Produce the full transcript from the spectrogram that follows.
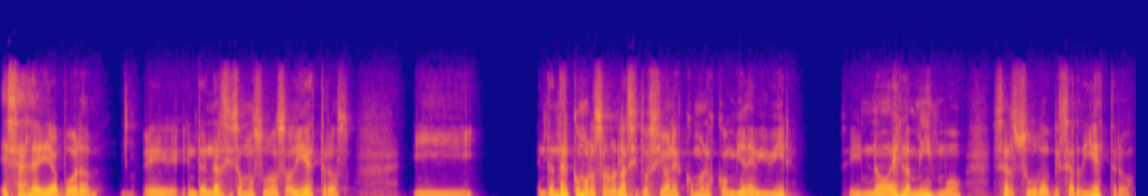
esa es la idea, poder eh, entender si somos zurdos o diestros y entender cómo resolver las situaciones, cómo nos conviene vivir. No es lo mismo ser zurdo que ser diestro.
